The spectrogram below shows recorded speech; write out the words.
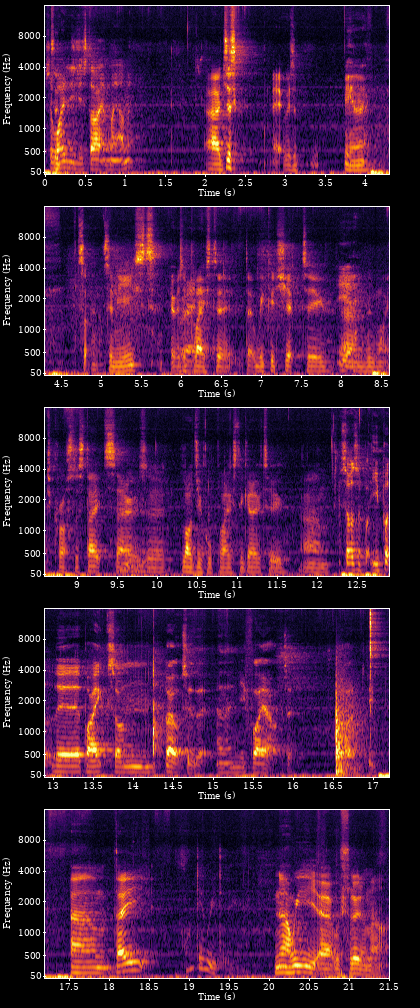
So why did you start in Miami? Uh, just it was, a, you know, it's, it's in the east. It was Right. a place to, that we could ship to, Yeah. and we wanted to cross the states, so it was Mhm. a logical place to go to. Um, So it's a, you put the bikes on boats, is it, and then you fly out, is it? Or do you- um, they, what did we do? No, we uh, we flew them out.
